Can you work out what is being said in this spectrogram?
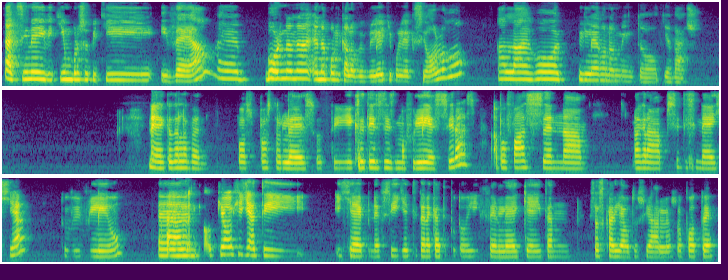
Εντάξει, είναι η δική μου προσωπική ιδέα. Ε, μπορεί να είναι ένα πολύ καλό βιβλίο και πολύ αξιόλογο, αλλά εγώ επιλέγω να μην το διαβάσω. Ναι, καταλαβαίνω πώς, πώς το λες, ότι εξαιτίας της δημοφιλίας της σειράς αποφάσισε να, να γράψει τη συνέχεια του βιβλίου ε... και όχι γιατί είχε έμπνευση, γιατί ήταν κάτι που το ήθελε και ήταν στα σκαριά ούτως ή άλλως. Οπότε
